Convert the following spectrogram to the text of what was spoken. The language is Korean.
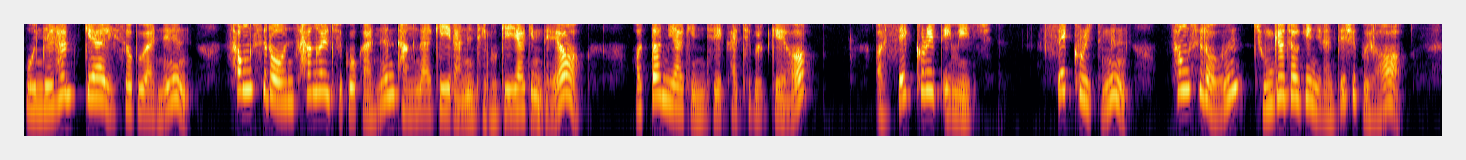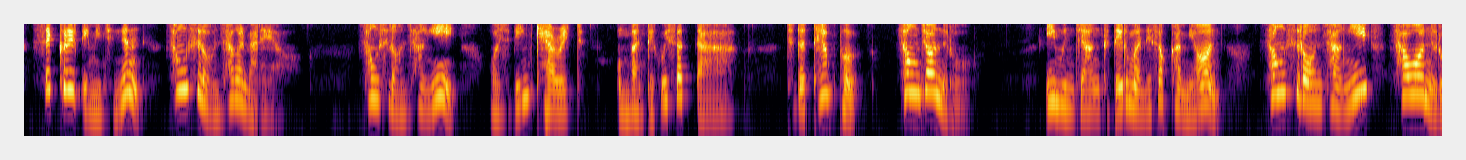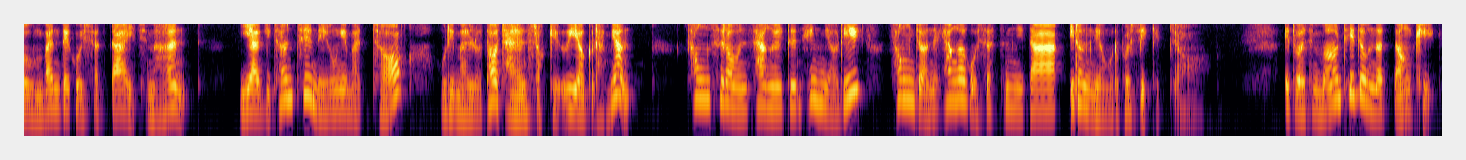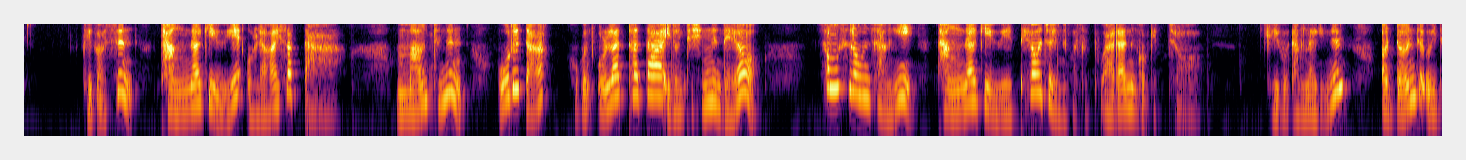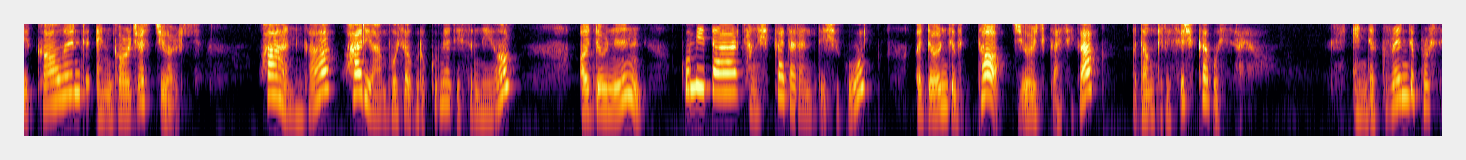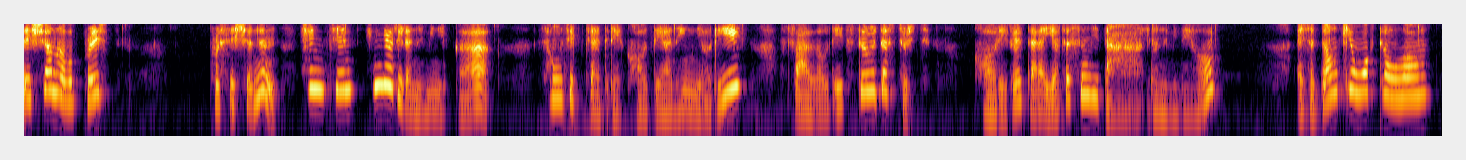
오늘 함께할 이서브와는 성스러운 상을 주고 가는 당나귀라는 제목의 이야기인데요. 어떤 이야기인지 같이 볼게요. A sacred image. sacred는 성스러운, 종교적인이란 뜻이고요. sacred image는 성스러운 상을 말해요. 성스러운 상이 was being carried, 운반되고 있었다. to the temple, 성전으로. 이 문장 그대로만 해석하면 성스러운 상이 사원으로 운반되고 있었다이지만 이야기 전체 내용에 맞춰 우리말로 더 자연스럽게 의역을 하면 성스러운 상을 든 행렬이 성전을 향하고 있었습니다. 이런 내용으로 볼 수 있겠죠. It was mounted on a donkey. 그것은 당나귀 위에 올라가 있었다. mount는 오르다 혹은 올라타다 이런 뜻이 있는데요. 성스러운 상이 당나귀 위에 태워져 있는 것을 말하는 거겠죠. 그리고 당나귀는 adorned with garland and gorgeous jewels. 화환과 화려한 보석으로 꾸며져 있었네요. adorn은 꾸미다, 장식하다라는 뜻이고 adorned부터 jewels까지가 donkey를 수식하고 있어요. And the grand procession of priests. procession은 행진, 행렬이라는 의미니까 성직자들의 거대한 행렬이 followed it through the streets. 거리를 따라 이어졌습니다. 이런 의미네요. As the donkey walked along,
